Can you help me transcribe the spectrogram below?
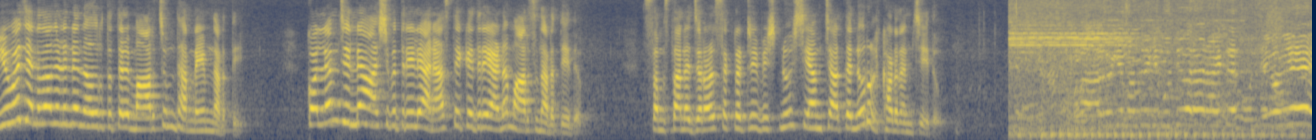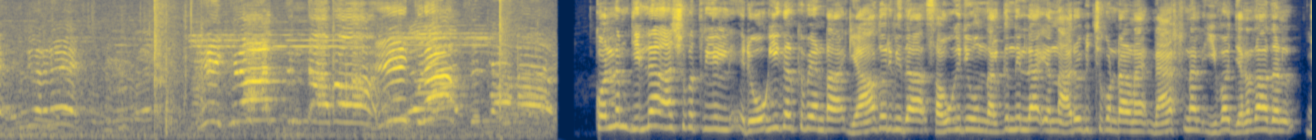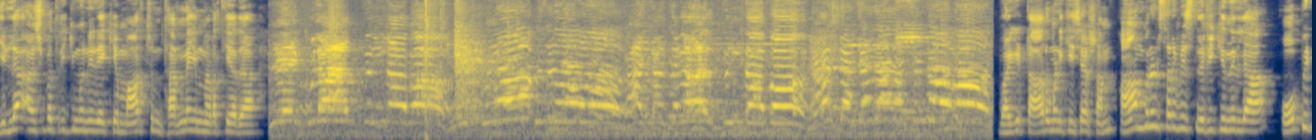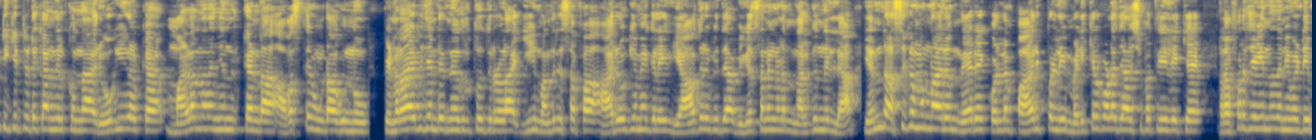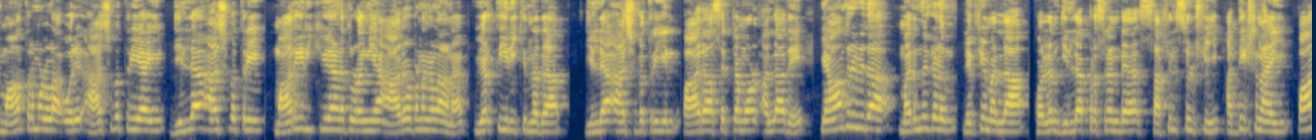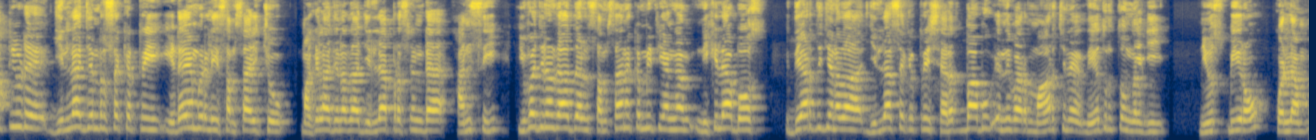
യുവജനതാദളിന്റെ നേതൃത്വത്തിൽ മാർച്ചും ധർണയും നടത്തി. കൊല്ലം ജില്ലാ ആശുപത്രിയിലെ അനാസ്ഥയ്ക്കെതിരെയാണ് മാർച്ച് നടത്തിയത്. സംസ്ഥാന ജനറൽ സെക്രട്ടറി വിഷ്ണു ശ്യാം ചാത്തന്നൂർ ഉദ്ഘാടനം ചെയ്തു. കൊല്ലം ജില്ലാ ആശുപത്രിയിൽ രോഗികൾക്ക് വേണ്ട യാതൊരുവിധ സൗകര്യവും നൽകുന്നില്ല എന്നാരോപിച്ചുകൊണ്ടാണ് നാഷണൽ യുവ ജനതാദൾ ജില്ലാ ആശുപത്രിക്ക് മുന്നിലേക്ക് മാർച്ചും ധർണയും നടത്തിയത് ഇൻക്ലാബ് സിന്ദാബാദ്! നാഷണൽ ജനറൽ സിന്ദാബാദ്! വൈകിട്ട് ആറു മണിക്ക് ശേഷം ആംബുലൻസ് സർവീസ് ലഭിക്കുന്നില്ല. ഒ പി ടിക്കറ്റ് എടുക്കാൻ നിൽക്കുന്ന രോഗികൾക്ക് മഴ നനഞ്ഞു നിൽക്കേണ്ട അവസ്ഥയുണ്ടാകുന്നു. പിണറായി വിജയന്റെ നേതൃത്വത്തിലുള്ള ഈ മന്ത്രിസഭ ആരോഗ്യമേഖലയിൽ യാതൊരുവിധ വികസനങ്ങളും നൽകുന്നില്ല. എന്ത് അസുഖം വന്നാലും നേരെ കൊല്ലം പാരിപ്പള്ളി മെഡിക്കൽ കോളേജ് ആശുപത്രിയിലേക്ക് റഫർ ചെയ്യുന്നതിന് വേണ്ടി മാത്രമുള്ള ഒരു ആശുപത്രിയായി ജില്ലാ ആശുപത്രി മാറിയിരിക്കുകയാണ് തുടങ്ങിയ ആരോപണങ്ങളാണ് ഉയർത്തിയിരിക്കുന്നത്. ജില്ലാ ആശുപത്രിയിൽ പാരാസെറ്റമോൾ അല്ലാതെ യാതൊരുവിധ മരുന്നുകളും ലഭ്യമല്ല. കൊല്ലം ജില്ലാ പ്രസിഡന്റ് സഫിൽ സുൽഫി അധ്യക്ഷനായി പാർട്ടിയുടെ ജില്ലാ ജനറൽ സെക്രട്ടറി ഇടയമുരളി സംസാരിച്ചു. മഹിളാ ജനത ജില്ലാ പ്രസിഡന്റ് അൻസി യുവജനതാദൾ സംസ്ഥാന കമ്മിറ്റി അംഗം നിഖില ബോസ് വിദ്യാർത്ഥി ജനത ജില്ലാ സെക്രട്ടറി ശരത് ബാബു എന്നിവർ മാർച്ചിന് നേതൃത്വം നൽകി. News bureau Kollam.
